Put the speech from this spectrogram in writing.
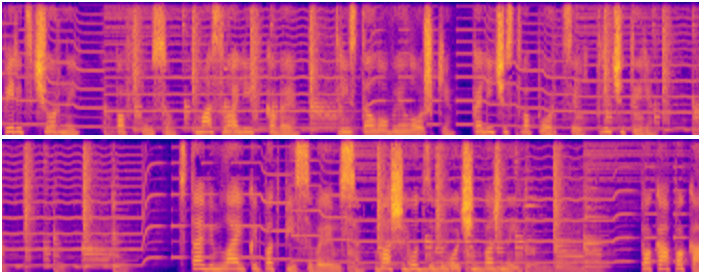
перец черный, по вкусу, масло оливковое, 3 столовые ложки, количество порций, 3-4. Ставим лайк и подписываемся, ваши отзывы очень важны. Пока-пока.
